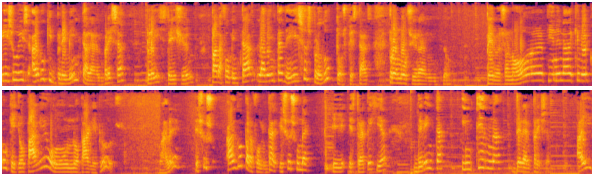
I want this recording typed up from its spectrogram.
eso es algo que implementa la empresa PlayStation para fomentar la venta de esos productos que estás promocionando. Pero eso no tiene nada que ver con que yo pague o no pague Plus. ¿Vale? Eso es algo para fomentar. Eso es una eh, estrategia de venta interna de la empresa. Ahí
